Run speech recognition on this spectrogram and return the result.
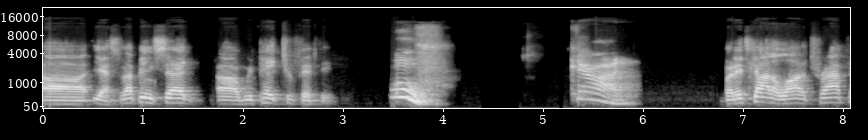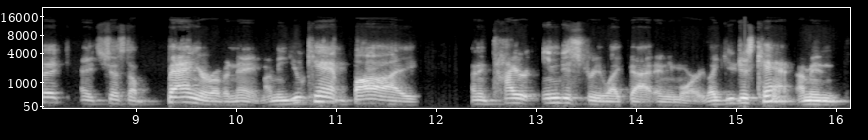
uh, yeah. So that being said, uh, we paid two fifty. Oof. God. But it's got a lot of traffic. It's just a banger of a name. I mean, you can't buy an entire industry like that anymore. Like you just can't. I mean,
